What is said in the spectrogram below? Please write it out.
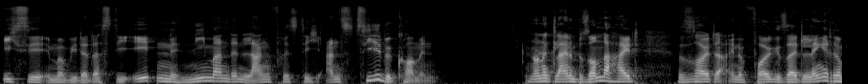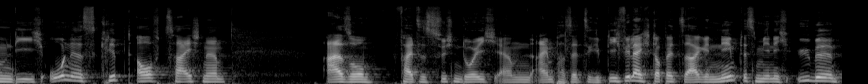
ich sehe immer wieder, dass Diäten niemanden langfristig ans Ziel bekommen. Noch eine kleine Besonderheit, das ist heute eine Folge seit längerem, die ich ohne Skript aufzeichne. Also, falls es zwischendurch ähm, ein paar Sätze gibt, die ich vielleicht doppelt sage, nehmt es mir nicht übel.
